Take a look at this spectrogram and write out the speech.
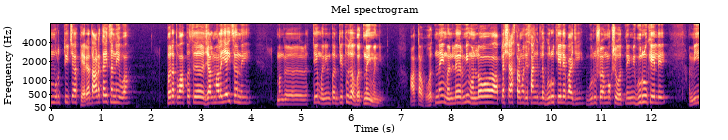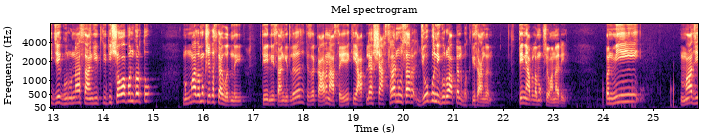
मृत्यूच्या फेऱ्यात अडकायचं नाही वा परत वापस जन्माला यायचं नाही. मग ते म्हणीन पण ते तुझं होत नाही म्हणीन. आता होत नाही म्हणल्यावर मी म्हणलो आपल्या शास्त्रामध्ये सांगितलं गुरु केले पाहिजे. गुरुशिवाय मोक्ष होत नाही. मी गुरु केले. मी जे गुरुना सांगितली ती सेवा पण करतो. मग माझा मोक्ष कसं काय होत नाही? त्यांनी सांगितलं त्याचं कारण असं आहे की आपल्या शास्त्रानुसार जो कोणी गुरु आपल्याला भक्ती सांगन त्याने आपला मोक्ष होणार आहे. पण मी माझी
